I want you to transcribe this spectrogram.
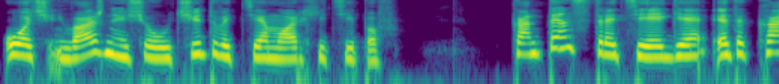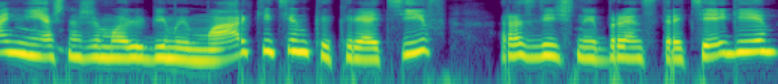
очень важно еще учитывать тему архетипов. Контент-стратегия – это, конечно же, мой любимый маркетинг и креатив, различные бренд-стратегии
